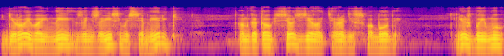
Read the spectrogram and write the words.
Герой войны за независимость Америки он готов все сделать ради свободы, лишь бы ему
